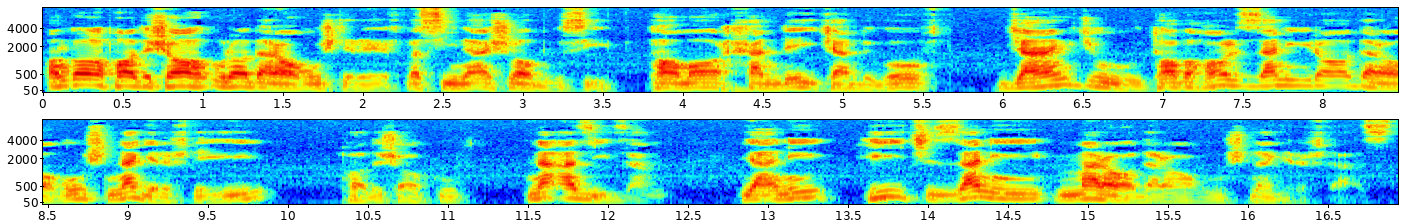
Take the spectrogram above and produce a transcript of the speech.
آنگاه پادشاه او را در آغوش گرفت و سینهاش را بوسید. تامار خنده ای کرد و گفت جنگ جو تا به حال زنی را در آغوش نگرفته ای؟ پادشاه گفت نه عزیزم یعنی هیچ زنی مرا در آغوش نگرفته است.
